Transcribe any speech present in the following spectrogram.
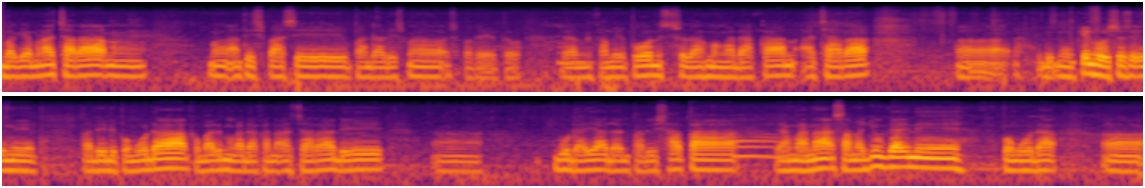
bagaimana cara meng, mengantisipasi vandalisme seperti itu dan kami pun sudah mengadakan acara uh, di, mungkin khusus ini tadi di pemuda kemarin mengadakan acara di uh, budaya dan pariwisata oh. yang mana sama juga ini pemuda uh,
